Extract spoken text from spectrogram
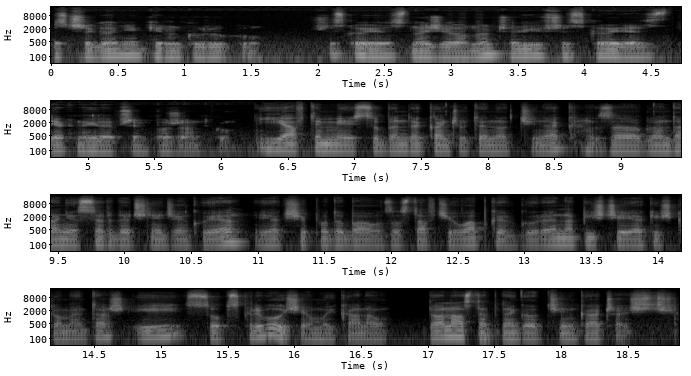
Przestrzeganie kierunku ruchu. Wszystko jest na zielono, czyli wszystko jest w jak najlepszym porządku. I ja w tym miejscu będę kończył ten odcinek. Za oglądanie serdecznie dziękuję. Jak się podobało, zostawcie łapkę w górę, napiszcie jakiś komentarz i subskrybujcie mój kanał. Do następnego odcinka, cześć.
